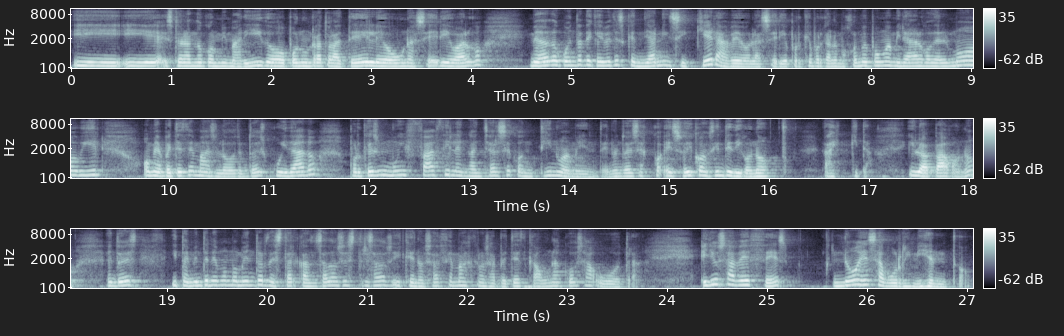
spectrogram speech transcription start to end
y, estoy hablando con mi marido o pone un rato la tele o una serie o algo, me he dado cuenta de que hay veces que ya ni siquiera veo la serie. ¿Por qué? Porque a lo mejor me pongo a mirar algo del móvil o me apetece más lo otro. Entonces, cuidado porque es muy fácil engancharse continuamente. Entonces, soy consciente y digo, no, ay, quita, y lo apago, ¿no? Entonces, y también tenemos momentos de estar cansados, estresados y que nos hace más que nos apetezca una cosa u otra. Ellos a veces no es aburrimiento,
